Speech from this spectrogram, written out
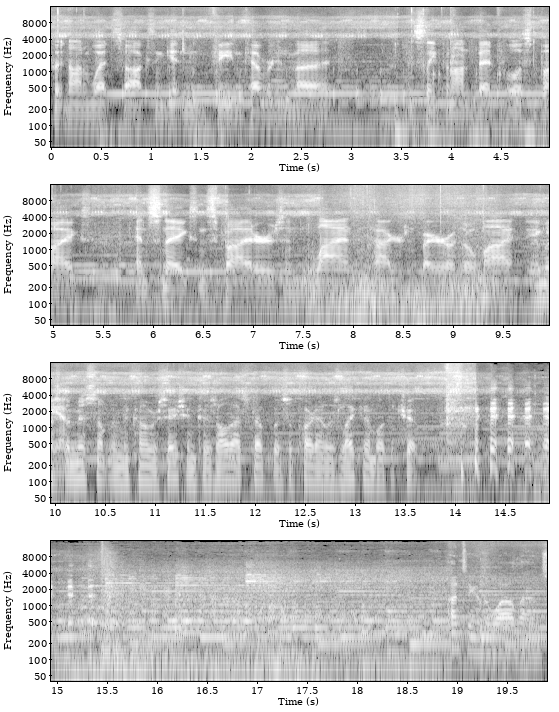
putting on wet socks and getting feet covered in mud and sleeping on a bed full of spikes and snakes and spiders and lions and tigers and bears. Oh my! I must have missed something in the conversation because all that stuff was the part I was liking about the trip. Hunting in the wildlands,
